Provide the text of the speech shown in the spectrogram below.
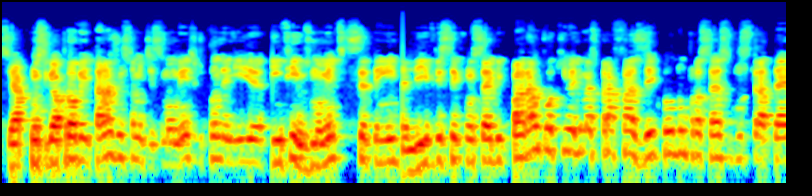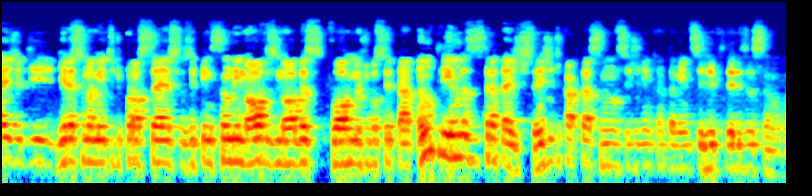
você conseguiu aproveitar justamente esse momento de pandemia, enfim, os momentos que você tem livre, você consegue parar um pouquinho ali, mas para fazer todo um processo de estratégia, de direcionamento de processos e pensando em novas e novas formas de você estar tá ampliando as estratégias, seja de captação, seja de encantamento, seja de fidelização.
